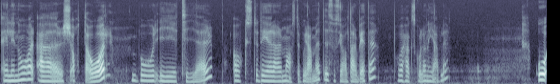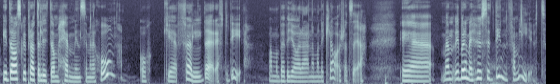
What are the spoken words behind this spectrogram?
Elinor är 28 år, bor i Tierp och studerar masterprogrammet i socialt arbete på Högskolan i Gävle. Och idag ska vi prata lite om heminsemination och eh, följder efter det. Vad man behöver göra när man är klar, så att säga. Eh, men vi börjar med, hur ser din familj ut?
